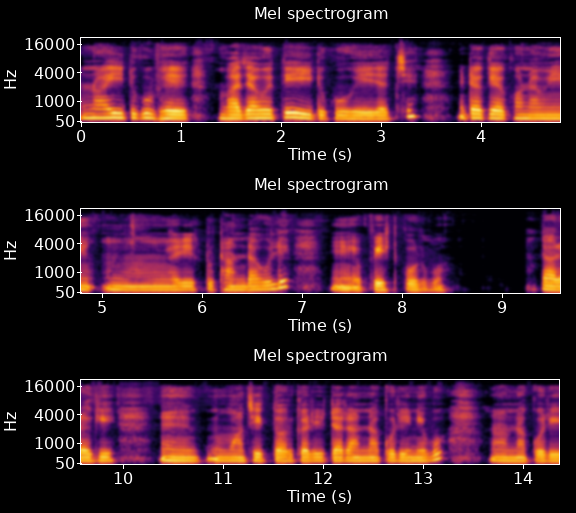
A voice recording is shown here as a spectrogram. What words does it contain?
নয় এইটুকু ভে, ভাজা হতে এইটুকু হয়ে যাচ্ছে। এটাকে এখন আমি একটু ঠান্ডা হলে পেস্ট করব। তার আগে মাছের তরকারিটা রান্না করে নেব। রান্না করে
